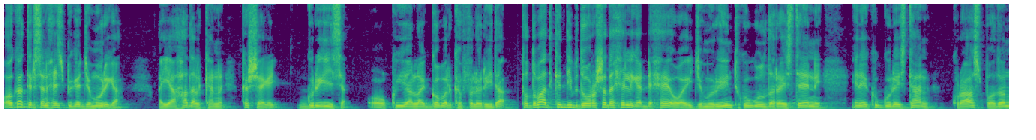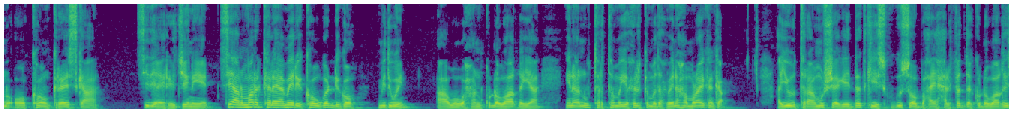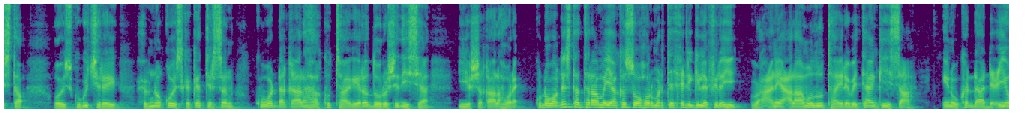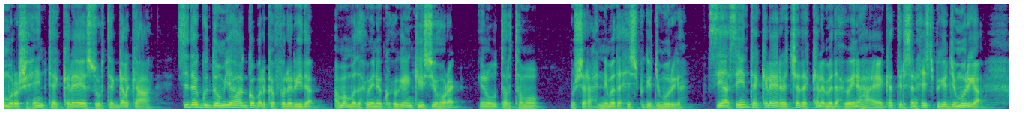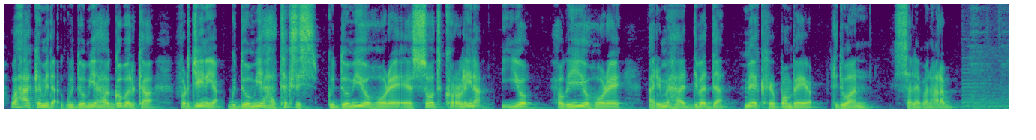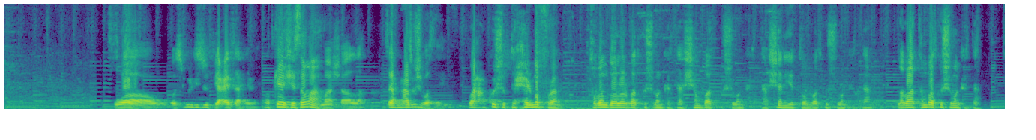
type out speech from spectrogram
oo ka tirsan xisbiga jamhuuriga ayaa hadalkan ka sheegay gurigiisa oo ku yaalla gobolka florida. Toddobaad kadib doorashada xilliga dhexe oo ay jamhuuriyiintu ku guuldaraysteen inay ku guulaystaan kuraas badan oo koongareeska sidii ay rajeynayeen si aan mar kale amerika uga dhigo mid weyn aawa waxaan ku dhawaaqayaa inaan u tartamayo xilka madaxweynaha maraykanka ayuu trump u sheegay dadkii iskugu soo baxay xalfadda ku dhawaaqista oo iskugu jiray xubno qoyska ka tirsan kuwa dhaqaalaha ku taageera doorashadiisa iyo shaqaale hore. Ku dhawaaqista trump ayaa ka soo hormartay xilligii la filayey waxaanay calaamadu tahay rabitaankiisa inuu ka dhaadhiciyo murashaxiinta kale ee suurtagalka sida guddoomiyaha gobolka florida ama madaxweyne ku-xigeenkiisii hore inuu u tartamo musharaxnimada xisbiga jamhuuriga siyaasiyiinta kale ee rajada kale madaxweynaha ee ka tirsan xisbiga jamhuuriga waxaa ka mid a guddoomiyaha gobolka virginia guddoomiyaha texas guddoomiyihii hore ee south carolina iyo xogiyihii hore arrimaha dibadda meke bombeo ridwan saleeban carab واو واسبوع كيسو في عايز صاحبي waad ka heshay sooma ما شاء الله صح ما عاد كش بسيط waxaan ku shubtay xidhmo furan toban doolar baad ku shuban kartaa shan baad ku shuban kartaa shan iyo toban baad ku shuban kartaa labaatan baad ku shuban kartaa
